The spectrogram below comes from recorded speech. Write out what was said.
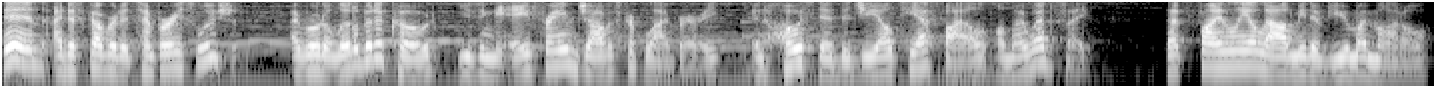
Then I discovered a temporary solution. I wrote a little bit of code using the A-Frame JavaScript library and hosted the GLTF file on my website. That finally allowed me to view my model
